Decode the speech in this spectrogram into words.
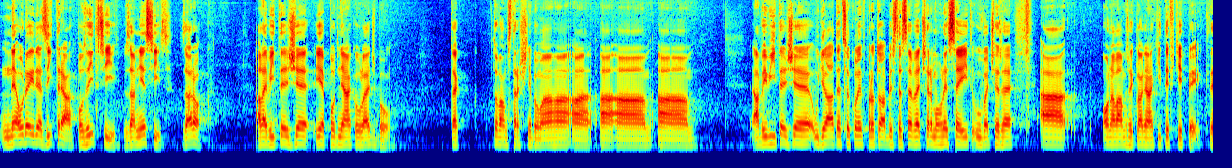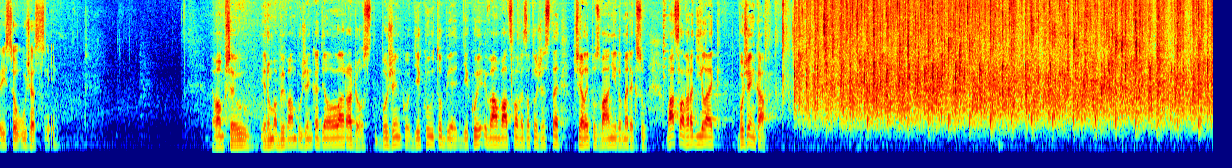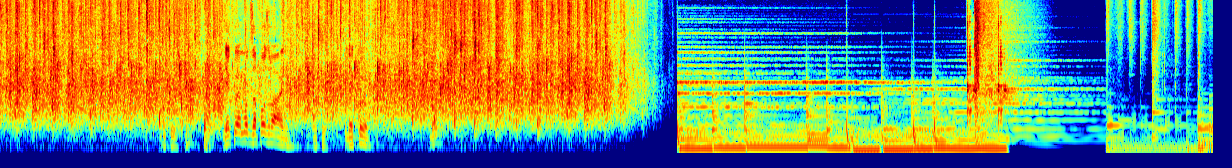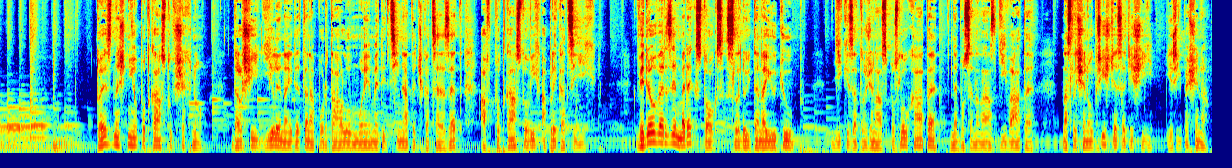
neodejde zítra, pozítří, za měsíc, za rok, ale víte, že je pod nějakou léčbou, tak to vám strašně pomáhá a, a, a, a a vy víte, že uděláte cokoliv pro to, abyste se večer mohli sejít u večeře a ona vám řekla nějaký ty vtipy, které jsou úžasný. Já vám přeju jenom, aby vám Boženka dělala radost. Boženko, děkuji tobě, děkuji i vám Václave za to, že jste přijali pozvání do Medexu. Václav Radílek, Boženka. Děkuji moc za pozvání. Děkuji. To je z dnešního podcastu všechno. Další díly najdete na portálu mojemedicina.cz a v podcastových aplikacích. Videoverzi Medex Talks sledujte na YouTube. Díky za to, že nás posloucháte nebo se na nás díváte. Naslyšenou příště se těší Jiří Pešina.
